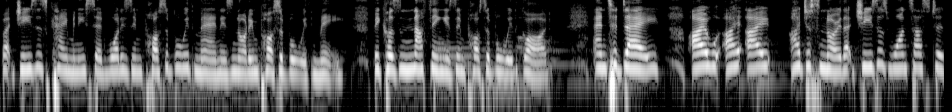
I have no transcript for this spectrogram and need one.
But Jesus came and he said, What is impossible with man is not impossible with me, because nothing is impossible with God. And today, I, I, I, I just know that Jesus wants us to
